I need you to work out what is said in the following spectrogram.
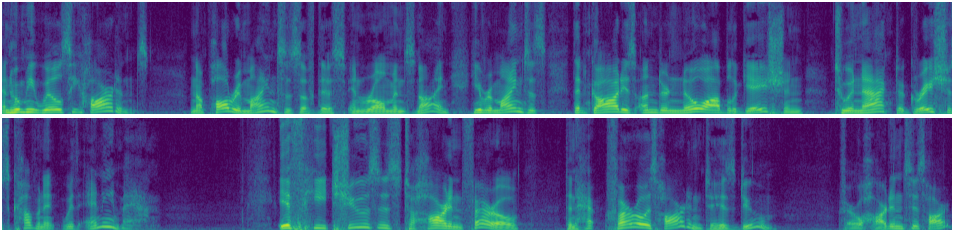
and whom he wills he hardens. Now, Paul reminds us of this in Romans 9. He reminds us that God is under no obligation to enact a gracious covenant with any man. If he chooses to harden Pharaoh, then ha- Pharaoh is hardened to his doom. Pharaoh hardens his heart,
